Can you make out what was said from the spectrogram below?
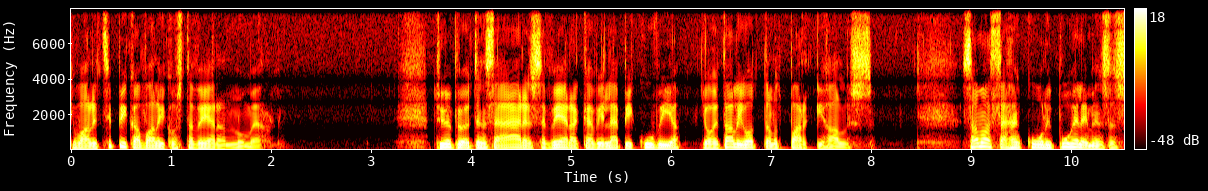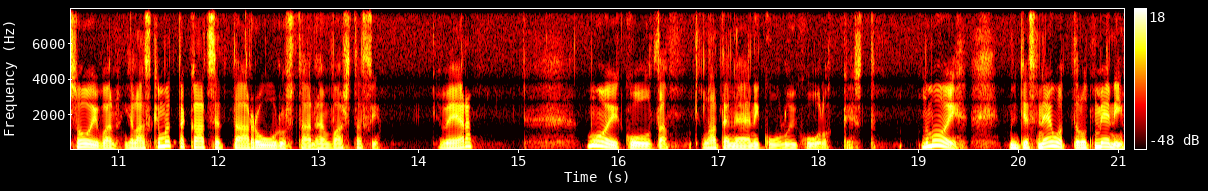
ja valitsi pikavalikosta Veeran numeron. Työpöytänsä ääressä Veera kävi läpi kuvia, joita oli ottanut parkkihallissa. Samassa hän kuuli puhelimensa soivan ja laskematta katsettaa ruudustaan hän vastasi. Veera? Moi kulta, Laten ääni kuului kuulokkeesta. No moi, mites neuvottelut meni,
